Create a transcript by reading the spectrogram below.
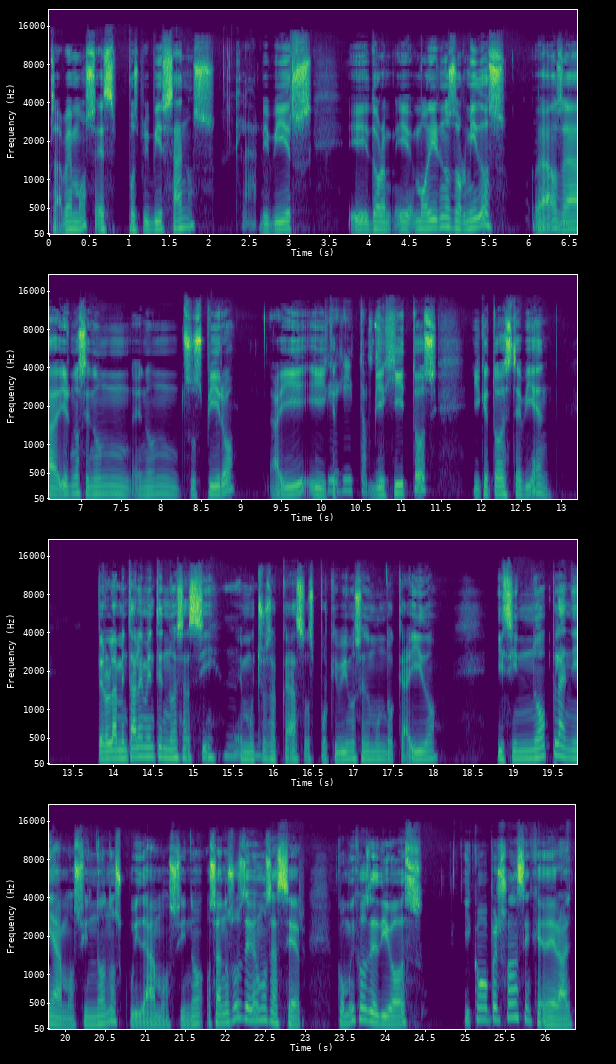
sabemos, es pues vivir sanos, Claro. vivir y, dorm- y morirnos dormidos, ¿verdad? o sea, irnos en un, en un suspiro ahí y que- Viejitos. Y que todo esté bien. Pero lamentablemente no es así en muchos casos porque vivimos en un mundo caído y si no planeamos, si no nos cuidamos, si no, o sea, nosotros debemos hacer como hijos de Dios y como personas en general,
